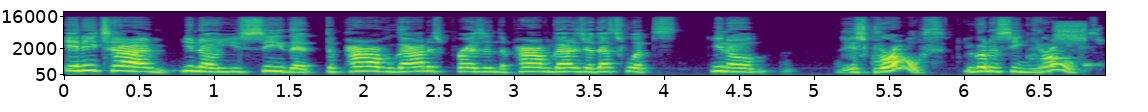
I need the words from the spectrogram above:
anytime, you know, you see that the power of God is present, the power of God is there, that's what's, you know, is growth. You're gonna see growth. Yes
